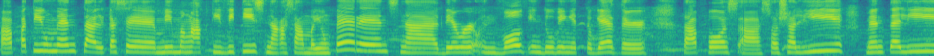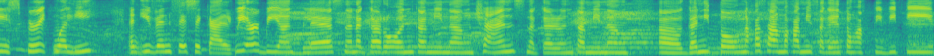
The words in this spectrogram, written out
uh, pati yung mental kasi may mga activities na kasama yung parents na they were involved in doing it together. Tapos uh, socially, mentally, spiritually, and even physical. We are beyond blessed na nagkaroon kami ng chance, nagkaroon kami ng ah, ganitong, nakasama kami sa ganitong activity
